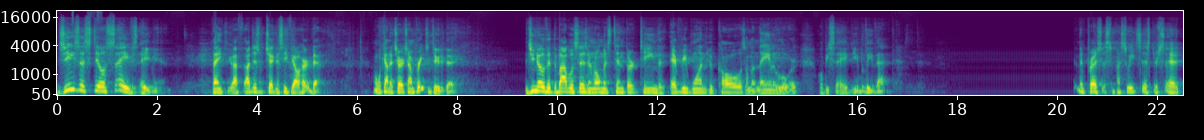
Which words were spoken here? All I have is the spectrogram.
Jesus still saves, amen. Thank you. I, I just checking to see if y'all heard that. What kind of church I'm preaching to today. Did you know that the Bible says in Romans 10 13 that everyone who calls on the name of the Lord will be saved? Do you believe that? And then Precious, my sweet sister, said,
